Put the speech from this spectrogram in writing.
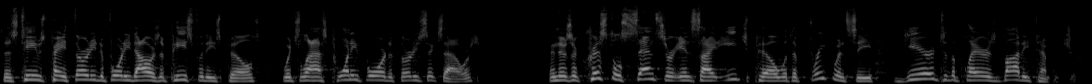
Says teams pay 30 to $40 a piece for these pills, which last 24 to 36 hours. And there's a crystal sensor inside each pill with a frequency geared to the player's body temperature.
